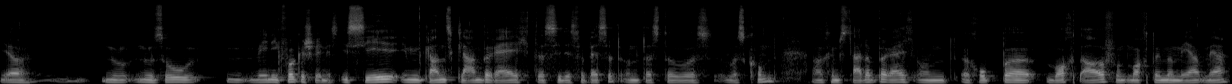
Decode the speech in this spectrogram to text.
ja, nur, nur so wenig vorgeschritten ist. Ich sehe im ganz klaren Bereich, dass sie das verbessert und dass da was, was kommt, auch im Startup-Bereich und Europa wacht auf und macht da immer mehr und mehr.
